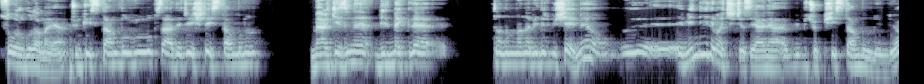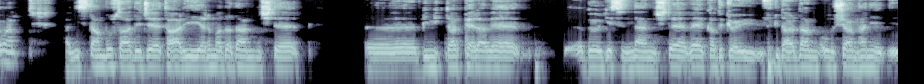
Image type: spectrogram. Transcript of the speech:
sorgulamaya. Çünkü İstanbulluluk sadece işte İstanbul'un merkezini bilmekle tanımlanabilir bir şey mi? E, emin değilim açıkçası. Yani birçok kişi İstanbulluyum diyor ama hani İstanbul sadece tarihi yarımadadan işte e, bir miktar Pera ve bölgesinden işte ve Kadıköy, Üsküdar'dan oluşan hani e,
